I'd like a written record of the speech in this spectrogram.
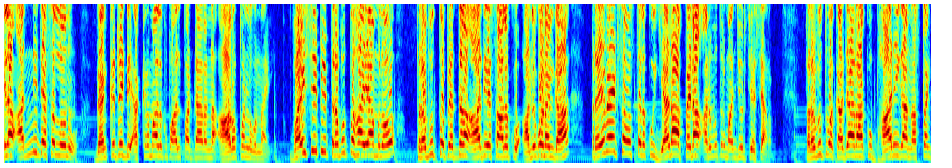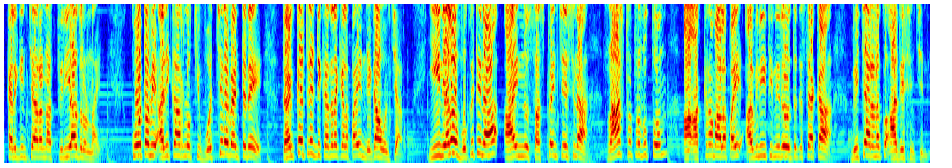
ఇలా అన్ని దశల్లోనూ వెంకటరెడ్డి అక్రమాలకు పాల్పడ్డారన్న ఆరోపణలు ఉన్నాయి. వైసీపీ ప్రభుత్వ హయాంలో ప్రభుత్వ పెద్దల ఆదేశాలకు అనుగుణంగా ప్రైవేట్ సంస్థలకు ఎడాపెడా అనుమతులు మంజూరు చేశారు. ప్రభుత్వ ఖజానాకు భారీగా నష్టం కలిగించారన్న ఫిర్యాదులున్నాయి. కూటమి అధికారంలోకి వచ్చిన వెంటనే వెంకటరెడ్డి కదలికలపై నిఘా ఉంచారు. ఈ నెల ఒకటిన ఆయన్ను సస్పెండ్ చేసిన రాష్ట్ర ప్రభుత్వం ఆ అక్రమాలపై అవినీతి నిరోధక శాఖ విచారణకు ఆదేశించింది.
